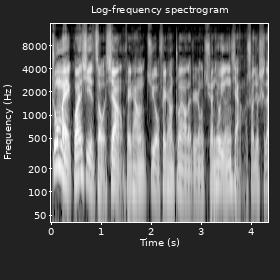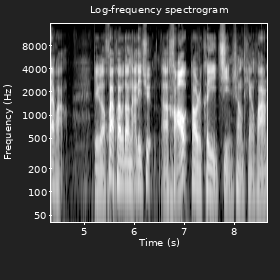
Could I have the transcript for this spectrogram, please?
中美关系走向非常具有非常重要的这种全球影响。说句实在话，这个坏坏不到哪里去啊，好倒是可以锦上添花。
